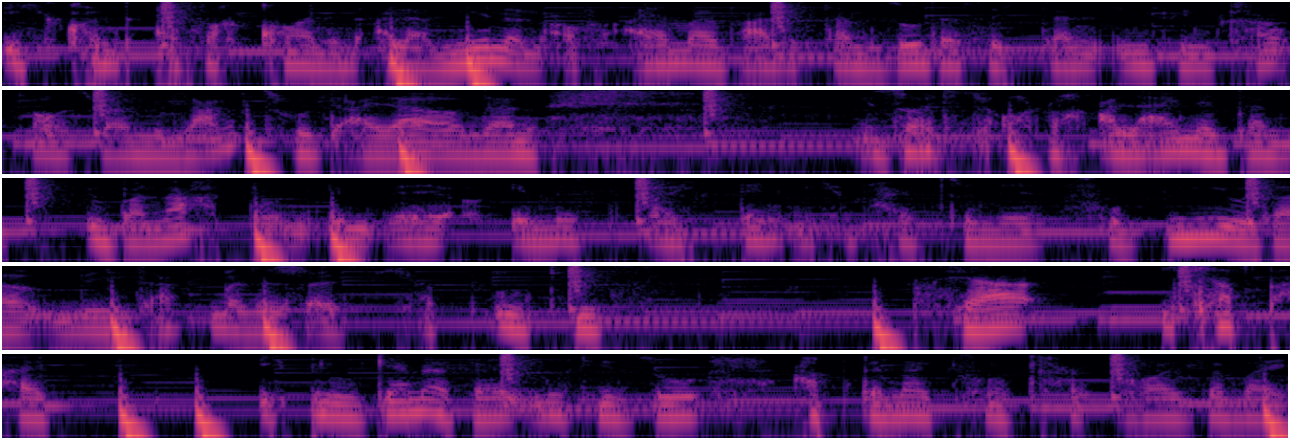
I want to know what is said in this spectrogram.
ich konnte einfach Kornen alarmieren und auf einmal war es dann so, dass ich dann irgendwie im Krankenhaus war mit Landshut, Alter, und dann sollte ich auch noch alleine dann übernachten und ihr, äh, ihr müsst euch denken, ich habe halt so eine Phobie oder wie sagt man das, also ich habe irgendwie, ja, ich habe halt bin generell irgendwie so abgeneigt von Krankenhäusern, weil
